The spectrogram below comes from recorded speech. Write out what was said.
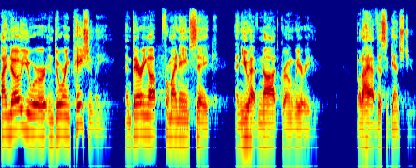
I know you are enduring patiently and bearing up for my name's sake, and you have not grown weary. But I have this against you,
